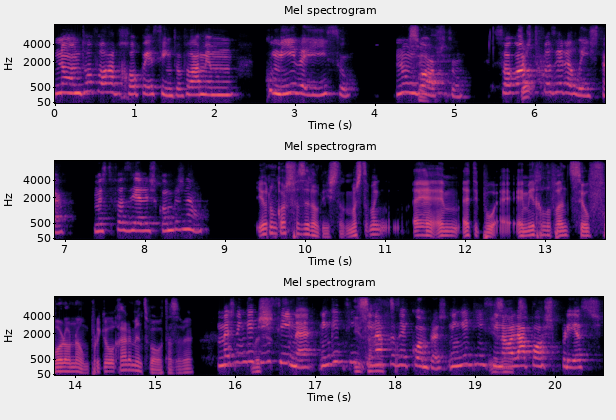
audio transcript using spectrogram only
não, não estou a falar de roupa e assim, estou a falar mesmo comida e isso. Não Sim. gosto. Só gosto Eu- de fazer a lista, mas de fazer as compras, não. Eu não gosto de fazer a lista, mas também é, é, é tipo, é, é-me irrelevante se eu for ou não, porque eu raramente vou, estás a ver? Mas ninguém Mas- te ensina, ninguém te ensina a Exato. fazer compras, ninguém te ensina Exato. a olhar para os preços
